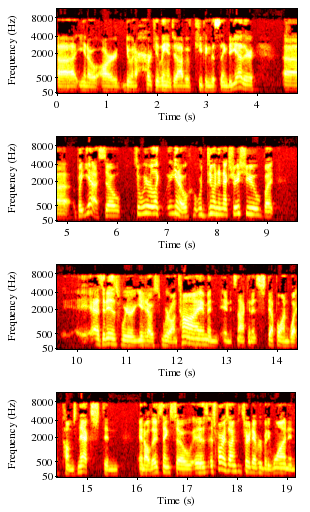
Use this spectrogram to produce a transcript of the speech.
uh, you know are doing a Herculean job of keeping this thing together. Uh, but yeah, so so we were like, you know, we're doing an extra issue, but as it is, we're you know we're on time, and and it's not going to step on what comes next, and and all those things. So as as far as I'm concerned, everybody won, and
